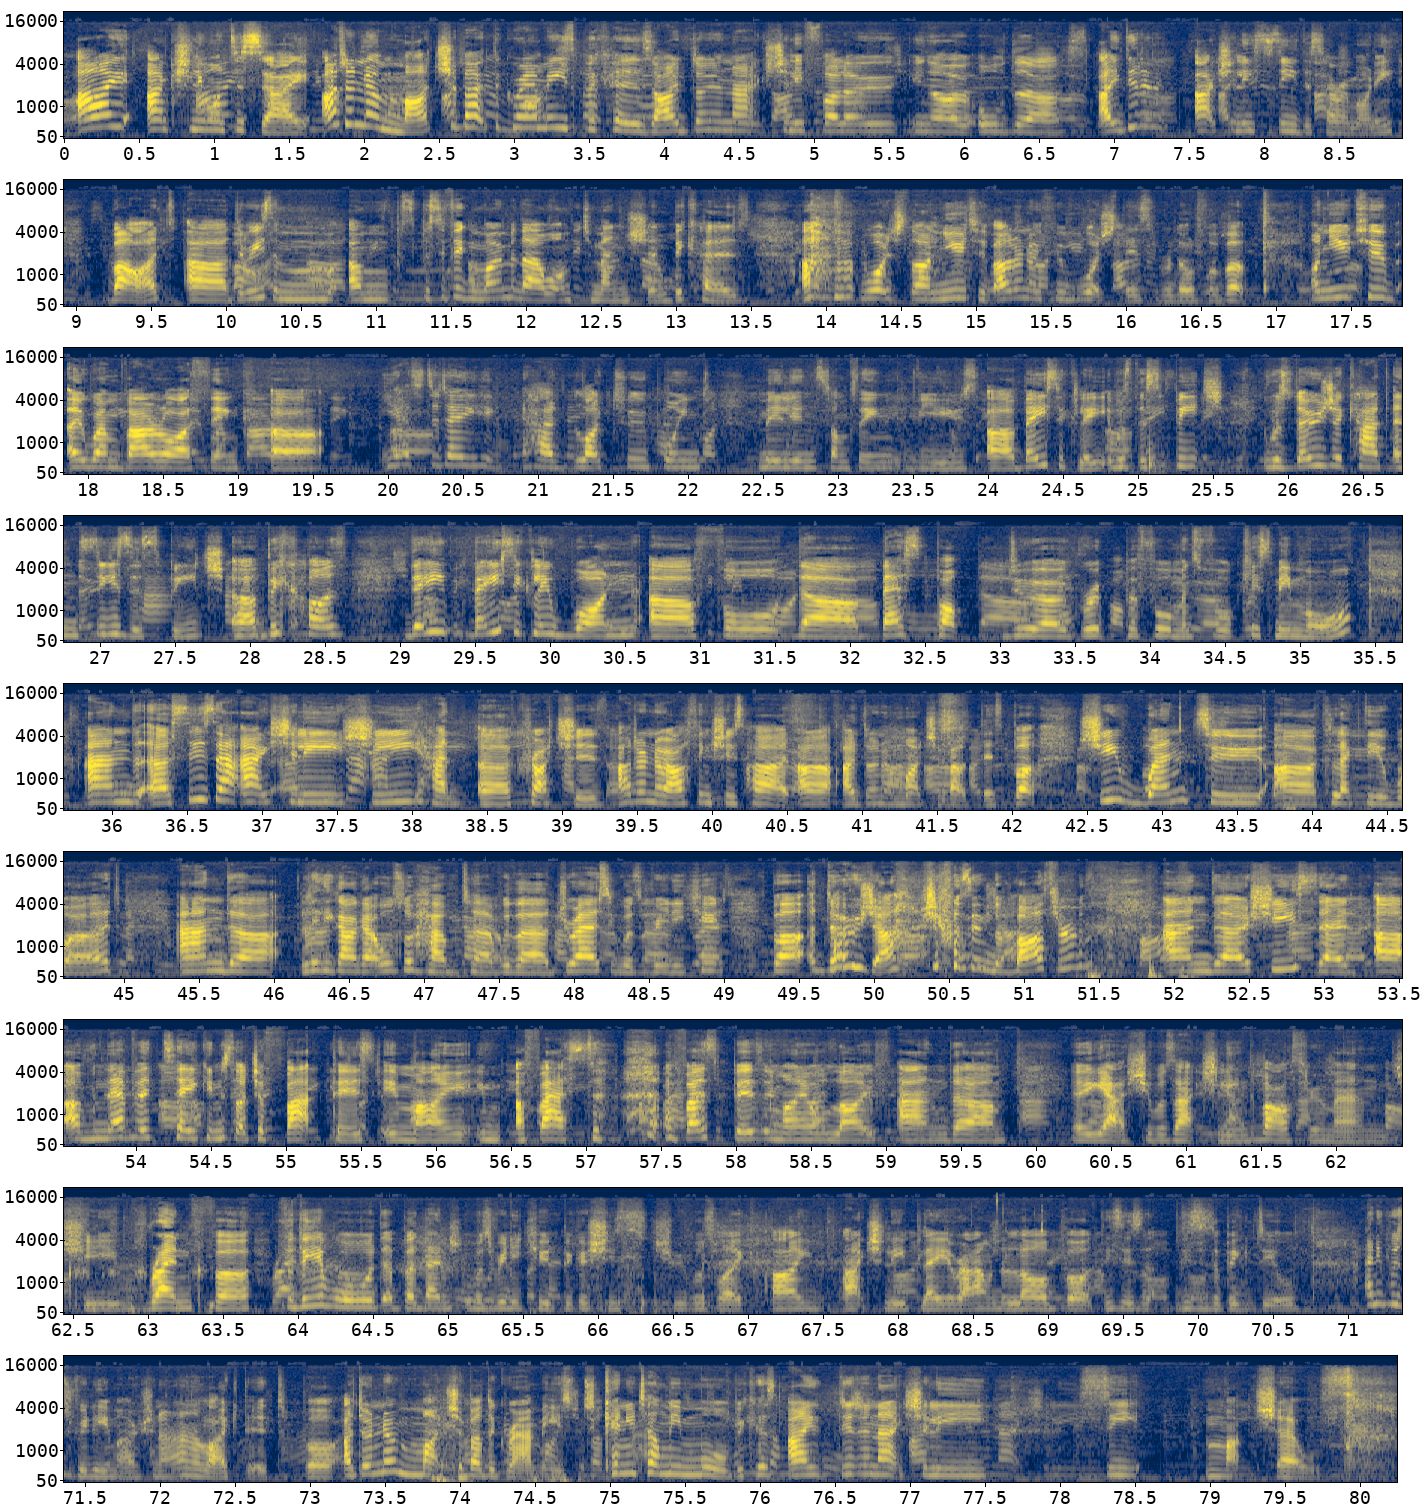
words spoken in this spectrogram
I actually want to say I don't know much about the Grammys because I don't actually follow, you know, all the. I didn't actually see the ceremony, but uh, there is a, specific moment that I want to mention because I've watched on YouTube. I don't know if you watched this, Rodolfo, but on YouTube it went viral. I think. Uh, yesterday he had like 2 point million something views. Uh, basically, it was the speech, it was Doja Cat and Caesar's speech uh, because they basically won uh, for the best pop duo group performance for Kiss Me More. And uh, Caesar actually, she had uh, crutches. I don't know, I think she's hurt. I, don't know much about this, but she went to uh, collect the award. And Lady Gaga also helped her with a dress. It was really cute. But Doja, she was in the bathroom and uh, she said, uh, "I've never taken such a fat piss in my in a fast a fast piss in my whole life." And um, uh, yeah, she was actually in the bathroom and she ran for for the award. But then it was really cute because she's she was like, "I actually play around a lot, but this is this is a big deal." And it was really emotional and I liked it. But I don't know much about the Grammys. Can you tell me more? Because I didn't actually see much else.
